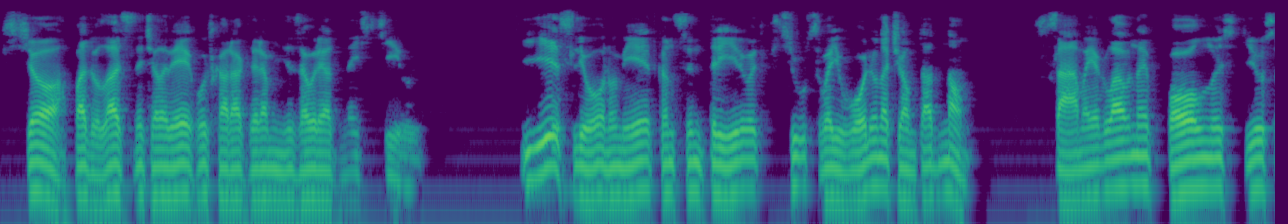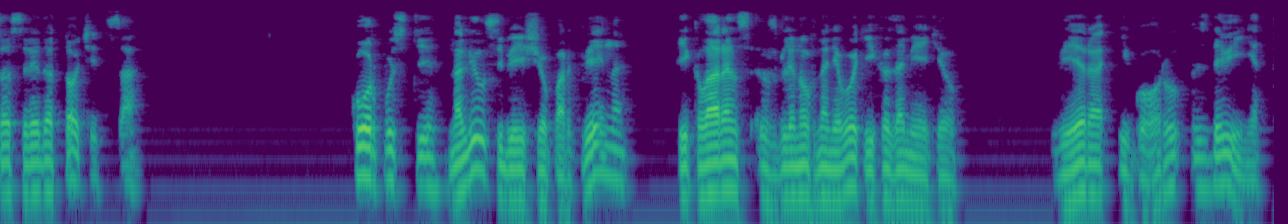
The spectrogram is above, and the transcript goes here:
«Все подвластно человеку с характером незаурядной силы. Если он умеет концентрировать всю свою волю на чем-то одном, самое главное — полностью сосредоточиться». Корпусти налил себе еще портвейна, и Кларенс, взглянув на него, тихо заметил. «Вера и гору сдвинет».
